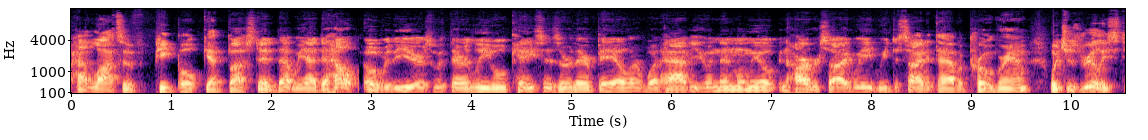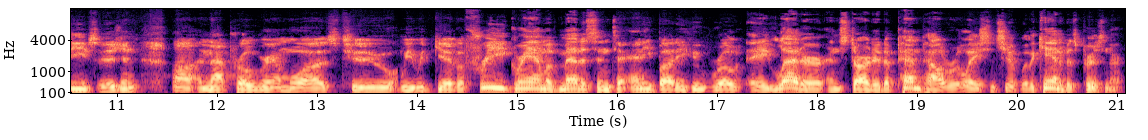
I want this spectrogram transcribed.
had lots of people get busted that we had to help over the years with their legal cases or their bail or what have you. And then when we opened Harborside, we, we decided to have a program, which is really Steve's vision. Uh, and that program was to, we would give a free gram of medicine to anybody who wrote a letter and started a pen pal relationship with a cannabis prisoner.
